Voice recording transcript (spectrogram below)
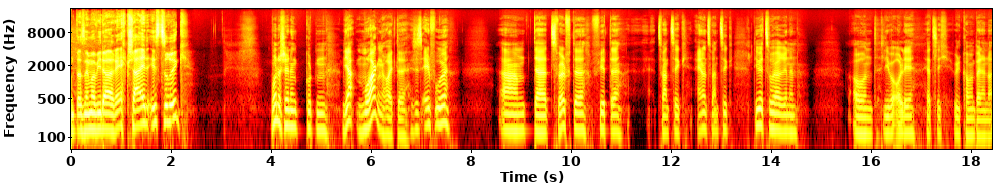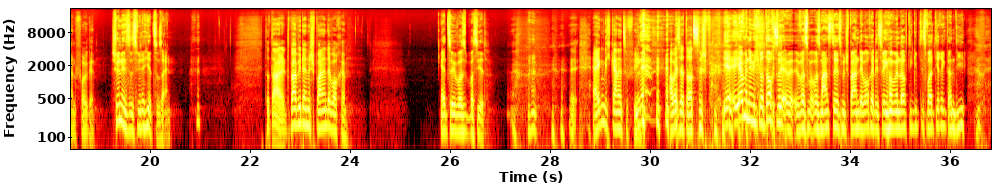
Und da sind wir wieder. Recht gescheit ist zurück. Wunderschönen guten, ja, Morgen heute. Es ist 11 Uhr, ähm, der 12.04.2021. Liebe Zuhörerinnen und liebe Olli, herzlich willkommen bei einer neuen Folge. Schön ist es, wieder hier zu sein. Total. War wieder eine spannende Woche. Erzähl, was passiert. Eigentlich gar nicht so viel. aber es war trotzdem spannend. Ja, ich habe mir nämlich gerade gedacht, was, was meinst du jetzt mit spannende Woche? Deswegen habe ich mir gedacht, ich gebe das Wort direkt an die.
